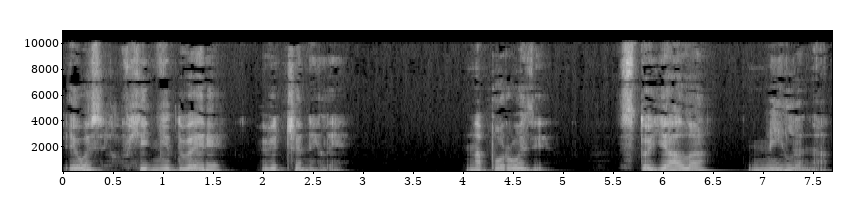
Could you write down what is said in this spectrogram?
І ось вхідні двері відчинили. На порозі стояла Мілена,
